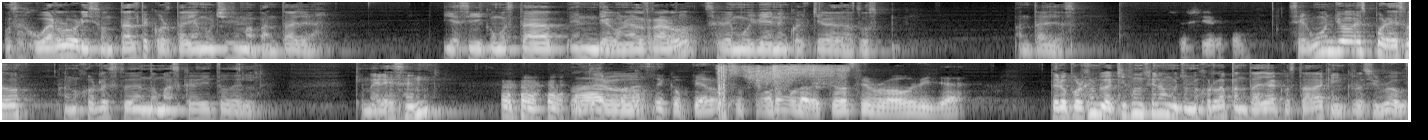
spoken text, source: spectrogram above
o sea, jugarlo horizontal te cortaría muchísima pantalla. Y así como está en diagonal raro, se ve muy bien en cualquiera de las dos pantallas. Eso es cierto. Según yo, es por eso, a lo mejor les estoy dando más crédito del que merecen. Ah, Pero- se copiaron su fórmula de Crossy Road y ya. Pero por ejemplo, aquí funciona mucho mejor la pantalla acostada que en Crossy Road.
